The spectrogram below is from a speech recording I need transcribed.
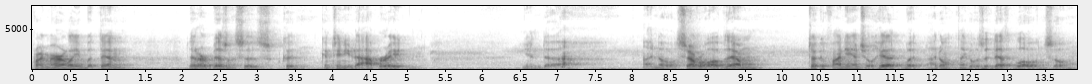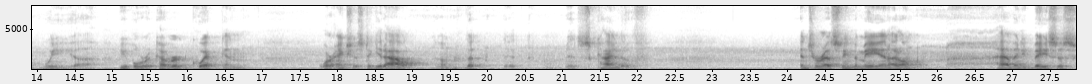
primarily, but then that our businesses could continue to operate. And uh, I know several of them took a financial hit, but I don't think it was a death blow. And so we uh, people recovered quick and were anxious to get out. Um, but it, it's kind of interesting to me, and I don't have any basis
